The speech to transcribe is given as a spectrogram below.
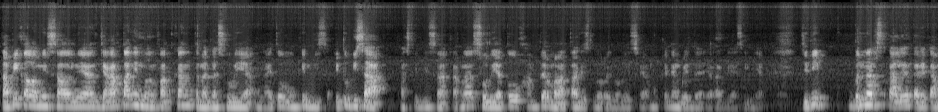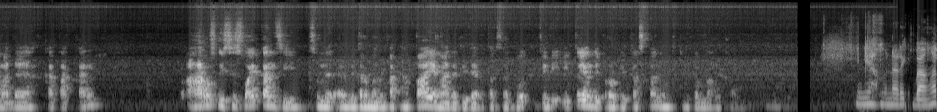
Tapi kalau misalnya Jakarta ingin memanfaatkan tenaga surya, nah itu mungkin bisa, itu bisa, pasti bisa, karena surya tuh hampir merata di seluruh Indonesia, mungkin yang beda radiasinya. Jadi benar sekali yang tadi Kamada katakan, harus disesuaikan sih sumber energi terbarukan apa yang ada di daerah tersebut, jadi itu yang diprioritaskan untuk dikembangkan. Iya, menarik banget.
